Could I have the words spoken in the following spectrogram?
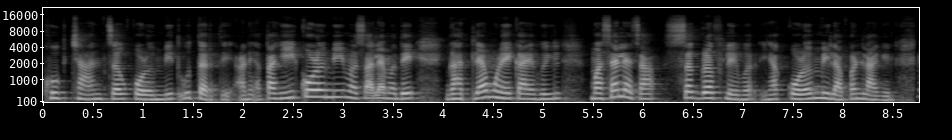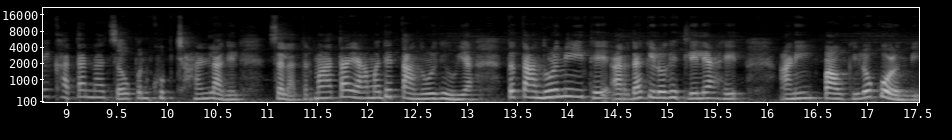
खूप छान चव कोळंबीत उतरते. आणि आता ही कोळंबी मसाल्यामध्ये घातल्यामुळे काय होईल? मसाल्याचा सगळं फ्लेवर ह्या कोळंबीला पण लागेल. आणि खाताना चव पण खूप छान लागेल. चला तर मग आता यामध्ये तांदूळ घेऊया. तर तांदूळ तांदूळ मी इथे अर्धा किलो घेतलेले आहेत आणि पाव किलो कोळंबी.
